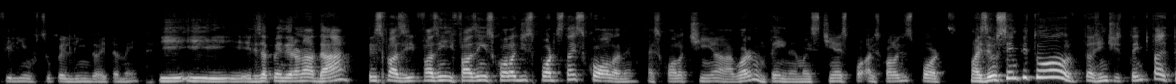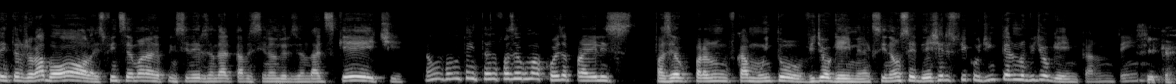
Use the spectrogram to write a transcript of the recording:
filhinho super lindo aí também. E, e eles aprenderam a nadar. Eles fazem, fazem, fazem escola de esportes na escola, né? A escola tinha, agora não tem, né? Mas tinha a escola de esportes. Mas eu sempre tô, a gente sempre tá tentando jogar bola. Esse fim de semana eu ensinei eles a andar, estava ensinando eles a andar de skate. Então vamos tentando fazer alguma coisa para eles fazer para não ficar muito videogame, né? Que senão você deixa eles ficam o dia inteiro no videogame, cara. Não tem. Fica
